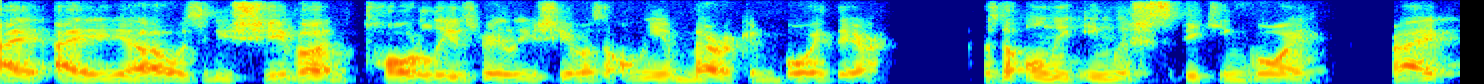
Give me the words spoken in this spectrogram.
I, I uh, was in yeshiva, and totally Israeli yeshiva. I was the only American boy there. I was the only English speaking boy, right?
